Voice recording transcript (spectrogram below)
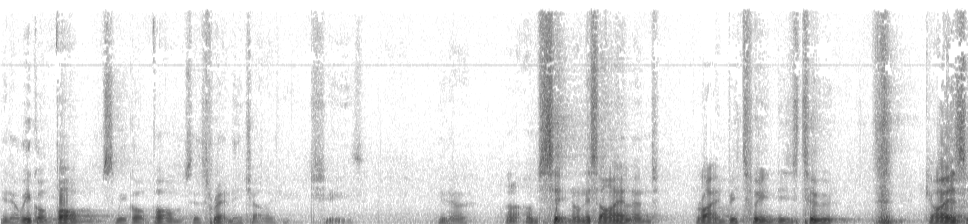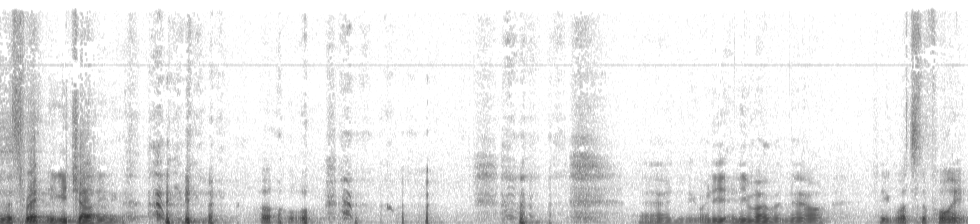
You know, we got bombs, we got bombs, they're threatening each other. Jeez. You know, I'm sitting on this island right in between these two guys who are threatening each other. oh. and any, any moment now, I think, what's the point?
